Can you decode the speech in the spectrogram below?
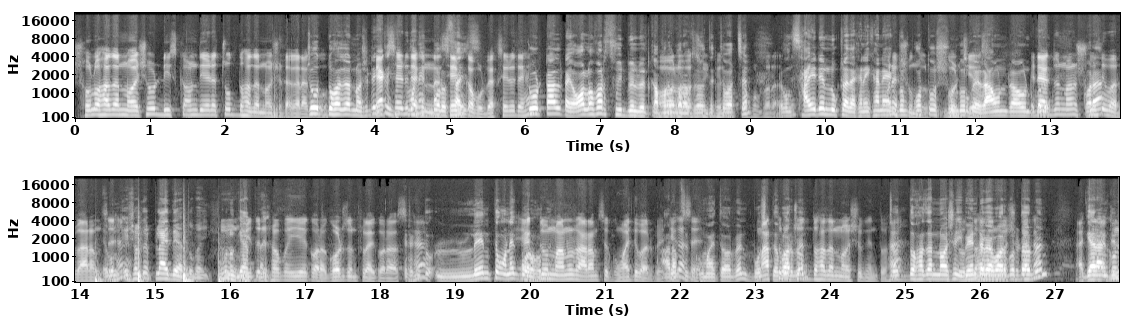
ষোলো হাজার নয়শো ডিসকাউন্ট দিয়ে এটা চোদ্দ হাজার নয়শো টাকা রাখব। চোদ্দ হাজার নয়শো ব্যাক সাইডে দেখেন না সেম কাপড় ব্যাক সাইডে দেখেন। টোটালটাই অল ওভার সুইট ভেলভেট কাপড় করা দেখতে পাচ্ছেন? এবং সাইডের লুকটা দেখেন এখানে একদম কত সুন্দর করে রাউন্ড রাউন্ড এটা একজন মানুষ শুনতে পারবে আরামসে এবং হ্যাঁ? সাথে প্লাই দেয়া তো ভাই কোনো গ্যাপ ভিতরে সব ইয়ে করা গর্জন ফ্লাই করা আছে এটা হ্যাঁ? কিন্তু লেন্থ অনেক বড় একজন মানুষ আরামসে ঘুমাইতে পারবে ঠিক আছে? ঘুমাইতে পারবেন বসতে পারবেন। চোদ্দ হাজার নয়শো কিন্তু হ্যাঁ? চোদ্দ হাজার নয়শো ইভেন্টে ব্যবহার করতে পারবেন। গ্যারান্টি এখন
